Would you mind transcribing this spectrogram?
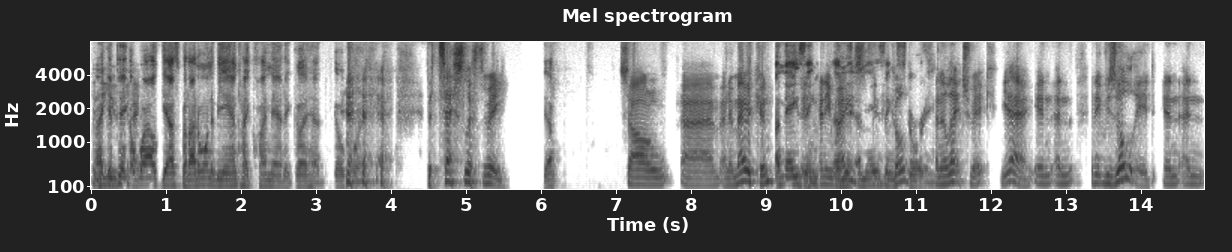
In I could take a wild guess, but I don't want to be anticlimactic. Go ahead, go for it. the Tesla 3. Yep. So um, an American, amazing, in many ways, amazing story. An electric, yeah, in, and and it resulted in and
